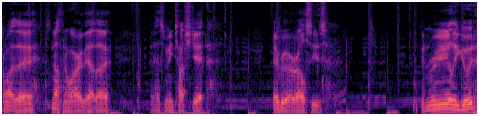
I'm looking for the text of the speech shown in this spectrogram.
Right there. It's nothing to worry about though. It hasn't been touched yet. Everywhere else is looking really good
